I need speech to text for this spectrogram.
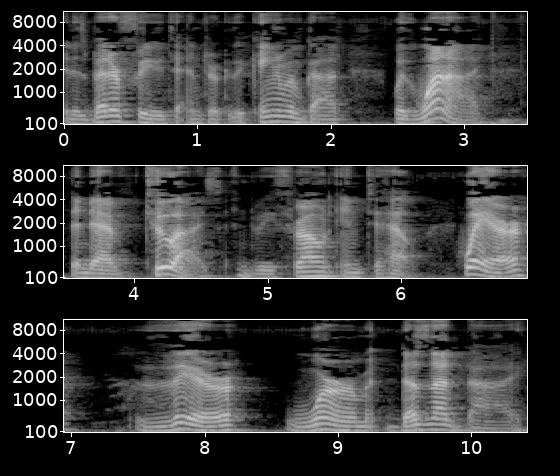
It is better for you to enter the kingdom of God with one eye than to have two eyes and to be thrown into hell, where their worm does not die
